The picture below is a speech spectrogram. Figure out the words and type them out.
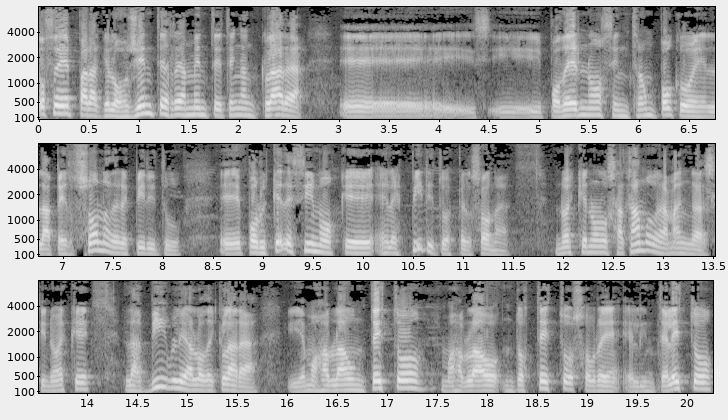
Entonces, para que los oyentes realmente tengan clara eh, y, podernos centrar un poco en la persona del Espíritu, eh, ¿por qué decimos que el Espíritu es persona? No es que no lo sacamos de la manga, sino es que la Biblia lo declara. Y hemos hablado un texto, hemos hablado dos textos sobre el intelecto.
